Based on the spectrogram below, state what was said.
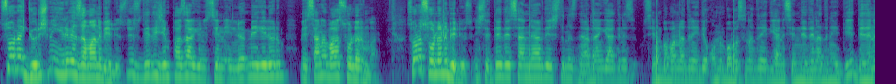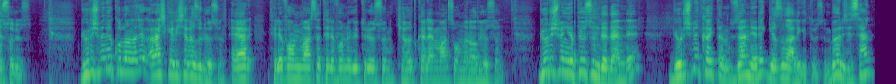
Sonra görüşme yeri ve zamanı belirliyorsun. Diyorsun dedeciğim pazar günü senin elini öpmeye geliyorum ve sana bazı sorularım var. Sonra sorularını belirliyorsun. İşte dede sen nerede yaşadınız? Nereden geldiniz? Senin babanın adı neydi? Onun babasının adı neydi? Yani senin dedenin adı neydi diye dedene soruyorsun. Görüşmede kullanılacak araç gereçler hazırlıyorsun. Eğer telefon varsa telefonunu götürüyorsun. Kağıt kalem varsa onları alıyorsun. Görüşme yapıyorsun dedenle. Görüşme kayıtlarını düzenleyerek yazılı hale getiriyorsun. Böylece sen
